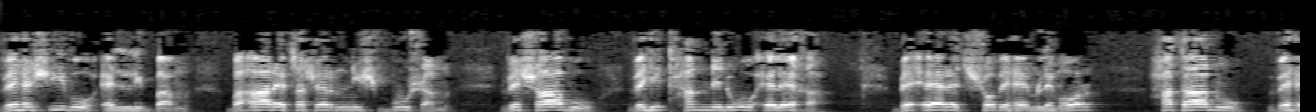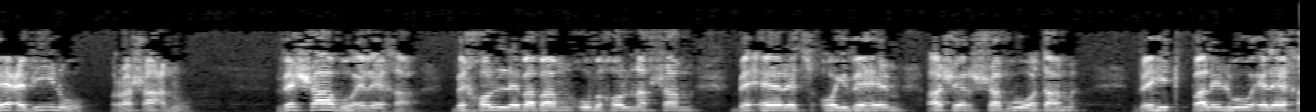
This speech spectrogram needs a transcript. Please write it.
והשיבו אל לבם בארץ אשר נשבו שם, ושבו והתחננו אליך, בארץ שוביהם לאמור, חטאנו והעבינו, רשענו. ושבו אליך בכל לבבם ובכל נפשם בארץ אויביהם אשר שבו אותם, והתפללו אליך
